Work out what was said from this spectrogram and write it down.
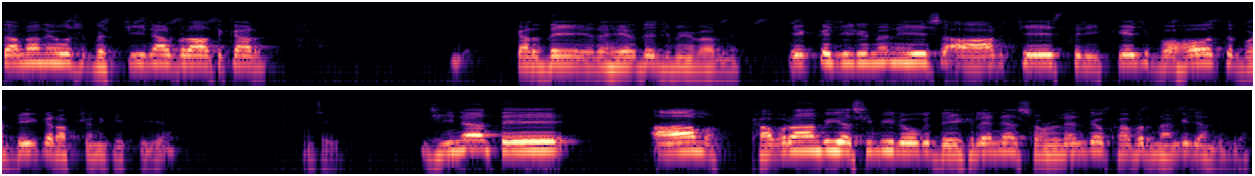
ਤਾਂ ਉਹਨਾਂ ਨੇ ਉਸ ਬੱਚੀ ਨਾਲ ਬਲਾਤਕਾਰ ਕਰਦੇ ਰਹੇ ਉਹਦੇ ਜ਼ਿੰਮੇਵਾਰ ਨੇ। ਇੱਕ ਜਿਹੜੀ ਉਹਨਾਂ ਨੇ ਇਸ ਆੜ 'ਚ ਇਸ ਤਰੀਕੇ 'ਚ ਬਹੁਤ ਵੱਡੀ ਕਰਪਸ਼ਨ ਕੀਤੀ ਹੈ। ਜੀ। ਜਿਨ੍ਹਾਂ ਤੇ ਆਮ ਖਬਰਾਂ ਵੀ ਅਸੀਂ ਵੀ ਲੋਕ ਦੇਖ ਲੈਂਦੇ ਹਾਂ ਸੁਣ ਲੈਂਦੇ ਉਹ ਖਬਰ ਲੰਘ ਜਾਂਦੀ ਹੈ।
